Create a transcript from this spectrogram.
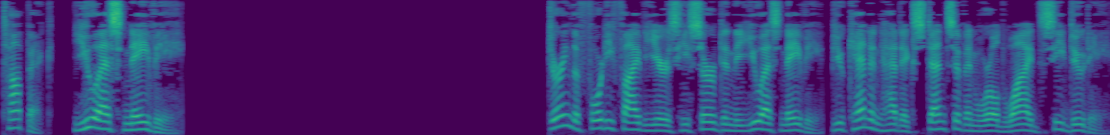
Topic U.S. Navy During the 45 years he served in the U.S. Navy, Buchanan had extensive and worldwide sea duty.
